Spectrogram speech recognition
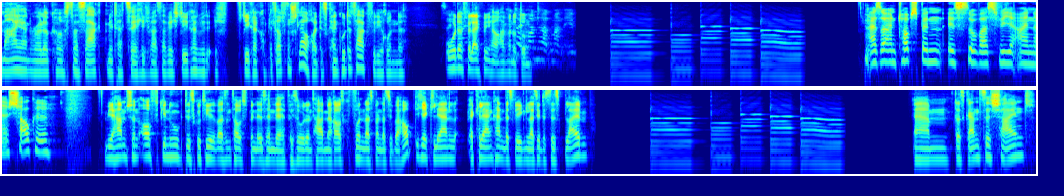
Mayan Rollercoaster sagt mir tatsächlich was, aber ich stehe gerade gerade komplett auf dem Schlauch. Heute ist kein guter Tag für die Runde. Oder vielleicht bin ich auch einfach nur dumm. Also ein Topspin ist sowas wie eine Schaukel. Wir haben schon oft genug diskutiert, was ein Topspin ist in der Episode und haben herausgefunden, dass man das überhaupt nicht erklären, erklären kann. Deswegen lasse ich das jetzt bleiben. Ähm, das Ganze scheint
